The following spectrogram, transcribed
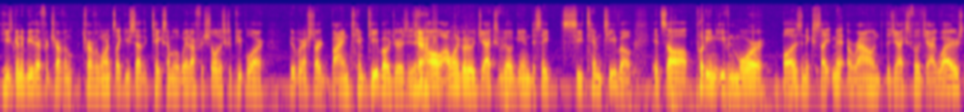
he's gonna be there for Trevor Trevor Lawrence, like you said, to take some of the weight off his shoulders because people are people are gonna start buying Tim Tebow jerseys. Yeah. Oh, I want to go to a Jacksonville game to say see Tim Tebow. It's uh putting even more buzz and excitement around the Jacksonville Jaguars,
